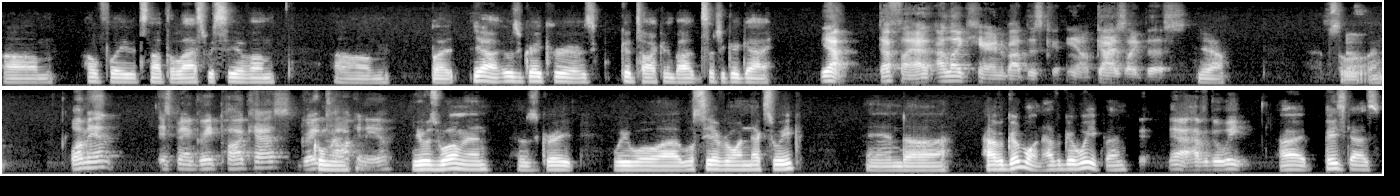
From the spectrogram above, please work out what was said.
Um, hopefully it's not the last we see of him. Um, but yeah it was a great career it was good talking about such a good guy Yeah, definitely. I, I like hearing about this. You know, guys like this. Yeah, absolutely. Well, man, it's been a great podcast. Great Cool, man. talking to you. You as well, man. It was great. We will uh, we'll see everyone next week, and uh, have a good one. Have a good week, man. Yeah, have a good week. All right, peace, guys.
